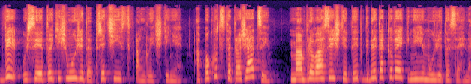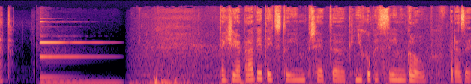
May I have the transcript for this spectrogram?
Vy už si je totiž můžete přečíst v angličtině. A pokud jste Pražáci, mám pro vás ještě tip, kde takové knihy můžete sehnat. Takže já právě teď stojím před eh, knihkupectvím Globe Praze,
